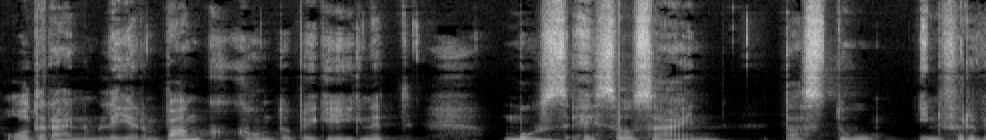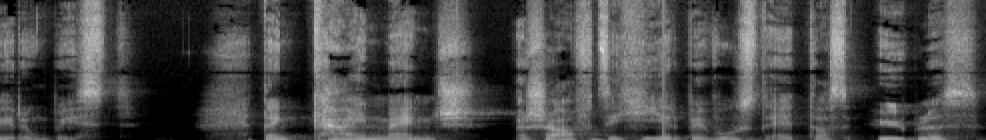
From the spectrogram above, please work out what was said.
oder einem leeren Bankkonto begegnet, muss es so sein, dass du in Verwirrung bist. Denn kein Mensch erschafft sich hier bewusst etwas Übles,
